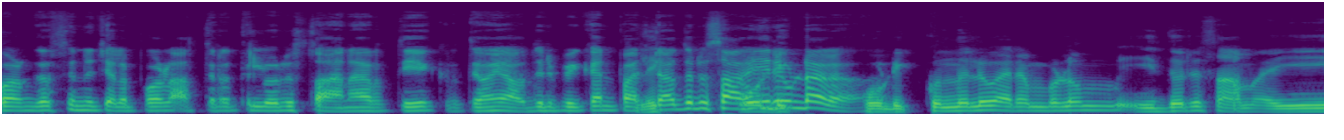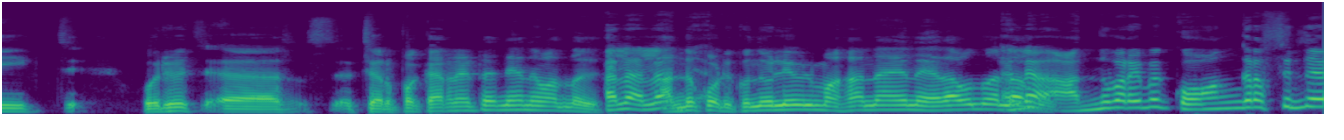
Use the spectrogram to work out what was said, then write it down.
കോൺഗ്രസിന് ചിലപ്പോൾ അത്തരത്തിലൊരു സ്ഥാനാർത്ഥിയെ കൃത്യമായി അവതരിപ്പിക്കാൻ പറ്റാത്തൊരു സാഹചര്യം ഉണ്ടല്ലോ. കുടിക്കുന്നതിൽ വരുമ്പോഴും ഇതൊരു ഈ ഒരു ചെറുപ്പക്കാരനായിട്ട് തന്നെയാണ് വന്നത്. അന്ന് കൊടിക്കുന്നിൽ മഹാനായ നേതാവൊന്നും അല്ല അന്ന്. പറയുമ്പോൾ കോൺഗ്രസിന്റെ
